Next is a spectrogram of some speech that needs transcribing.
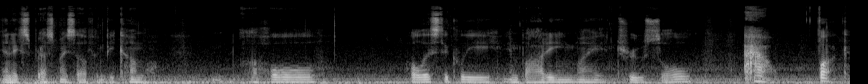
and express myself and become a whole holistically embodying my true soul. Ow! Fuck.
